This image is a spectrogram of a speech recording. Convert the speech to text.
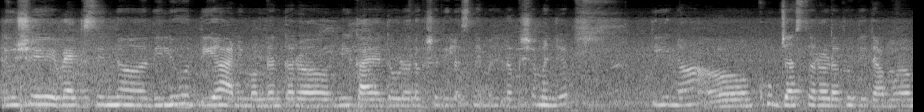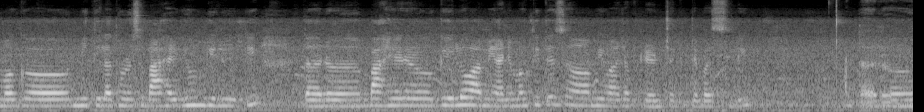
दिवशी वॅक्सिन दिली होती आणि मग नंतर मी काय तेवढं लक्ष दिलंच नाही. म्हणजे लक्ष म्हणजे ती ना खूप जास्त रडत होती. त्यामुळं मग मी तिला थोडंसं बाहेर घेऊन गेली होती. तर बाहेर गेलो आम्ही आणि मग तिथेच मी माझ्या फ्रेंडच्या तिथे बसली. तर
